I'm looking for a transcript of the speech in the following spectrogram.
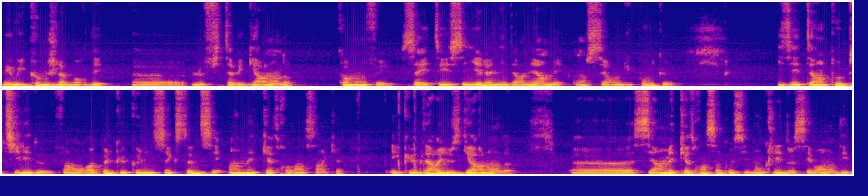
Mais oui, comme je l'abordais, euh, le fit avec Garland, comment on fait? Ça a été essayé l'année dernière, mais on s'est rendu compte que ils étaient un peu petits les deux. Enfin, on rappelle que Colin Sexton c'est 1m85 et que Darius Garland euh, c'est 1m85 aussi. Donc les deux c'est vraiment des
